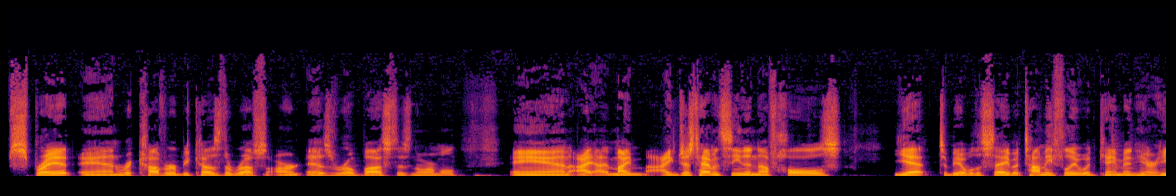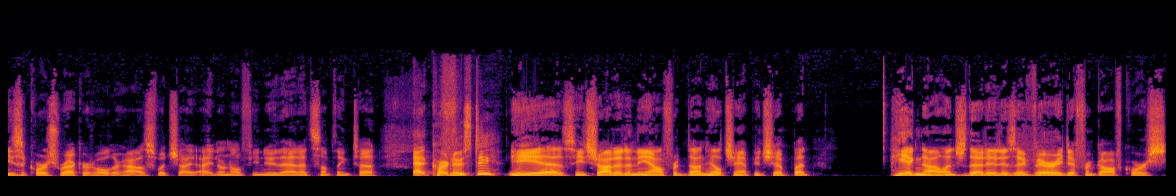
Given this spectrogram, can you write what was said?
spray it and recover because the roughs aren't as robust as normal? And I, I my I just haven't seen enough holes yet to be able to say. But Tommy Fleetwood came in here. He's a course record holder, House, which I, I don't know if you knew that. It's something to at Carnoustie. He is. He shot it in the Alfred Dunhill Championship, but he acknowledged that it is a very different golf course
